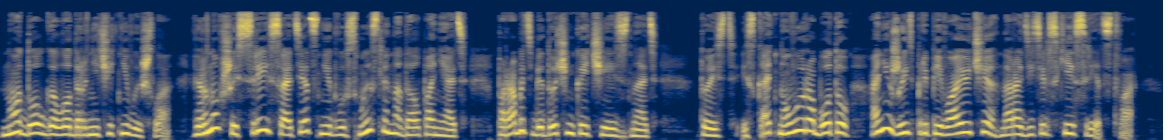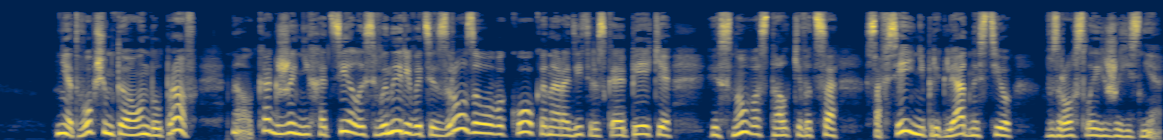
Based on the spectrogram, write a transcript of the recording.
Но долго лодорничать не вышло. Вернувшись с рейса, отец недвусмысленно дал понять, пора бы тебе, доченька, и честь знать. То есть искать новую работу, а не жить припеваючи на родительские средства. Нет, в общем-то, он был прав, но как же не хотелось выныривать из розового кокона родительской опеки и снова сталкиваться со всей неприглядностью взрослой жизни.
